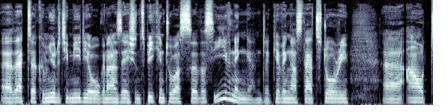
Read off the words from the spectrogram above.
uh, that uh, community media organization, speaking to us uh, this evening and uh, giving us that story out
